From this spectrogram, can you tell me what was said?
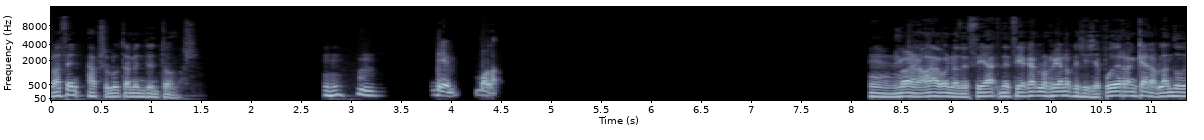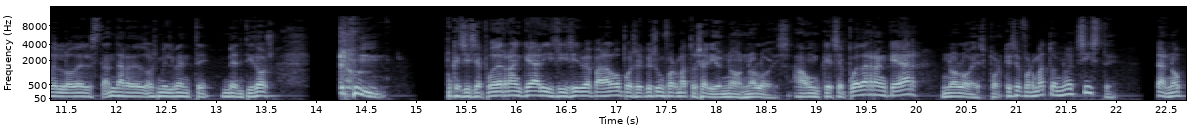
Lo hacen absolutamente en todos. Mm, bien, mola. Mm, bueno, ah, bueno decía, decía Carlos Riano que si se puede rankear, hablando de lo del estándar de 2020-22, que si se puede rankear y si sirve para algo, pues es que es un formato serio. No, no lo es. Aunque se pueda rankear, no lo es, porque ese formato no existe. O sea, no,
